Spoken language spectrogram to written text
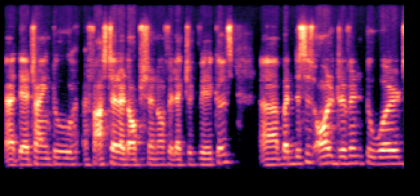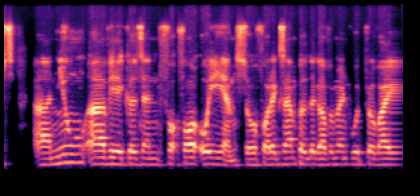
uh, they're trying to faster adoption of electric vehicles. Uh, but this is all driven towards uh, new uh, vehicles and for, for OEMs. So for example, the government would provide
